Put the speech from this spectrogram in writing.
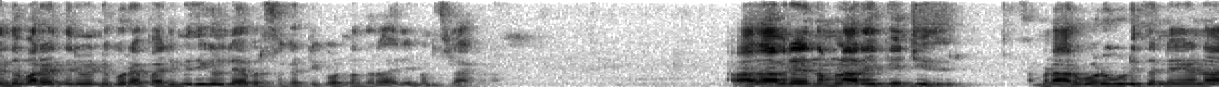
എന്ന് പറയുന്നതിന് വേണ്ടി കുറേ പരിമിതികൾ ലേബർ സെക്രട്ടറിക്ക് ഉണ്ടെന്നുള്ള കാര്യം മനസ്സിലാക്കണം. അത് അവരെ നമ്മൾ അറിയിക്കുകയും ചെയ്തു നമ്മുടെ അറിവോട് കൂടി തന്നെയാണ് ആ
